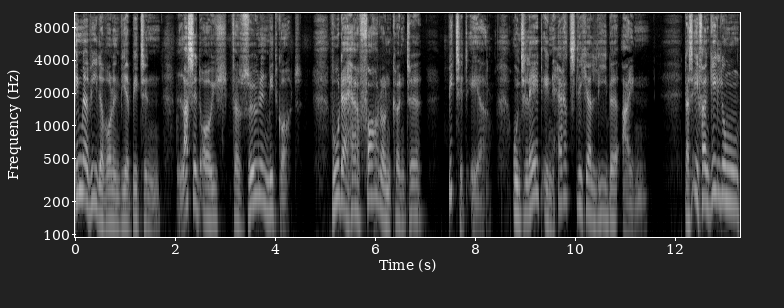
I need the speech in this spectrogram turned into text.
Immer wieder wollen wir bitten, lasset euch versöhnen mit Gott. Wo der Herr fordern könnte, bittet er und lädt in herzlicher Liebe ein. Das Evangelium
